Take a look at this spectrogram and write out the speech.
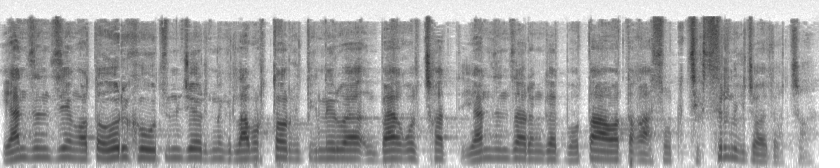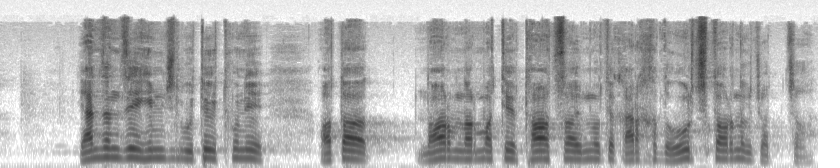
янз янзын одоо өөрийнхөө үзмжээр нэг лаборатори гэдэг нэр байгуулчихад янз янзаар ингээд будаа аваад байгаа асуудал цэгцэрнэ гэж ойлгож байгаа. Янз янзын хэмжил бүтээгдэхүүний одоо норм норматив тооцоо юмнуудыг гаргахад өөрчлөлт орно гэж бодож байгаа.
